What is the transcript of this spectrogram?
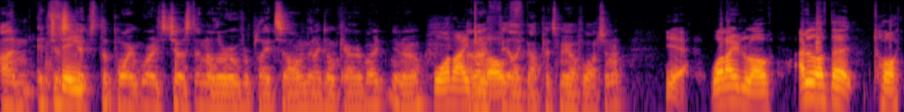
And it just See- gets to the point where it's just another overplayed song that I don't care about, you know. what I'd and love, I feel like that puts me off watching it. yeah, what I love, I love that talk.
